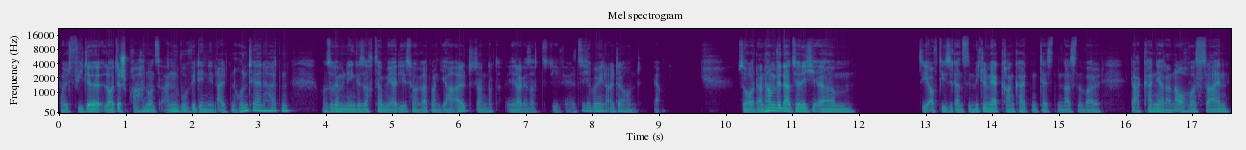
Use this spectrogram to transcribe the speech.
weil viele Leute sprachen uns an, wo wir denn den alten Hund her hatten und so. Wenn wir denen gesagt haben: „Ja, die ist mal grad mal 'n Jahr alt“, dann hat jeder gesagt: „Die verhält sich aber wie 'n alter Hund“, ja. So, dann haben wir natürlich, ähm, sie auf diese ganzen Mittelmeerkrankheiten testen lassen, weil da kann ja dann auch was sein.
